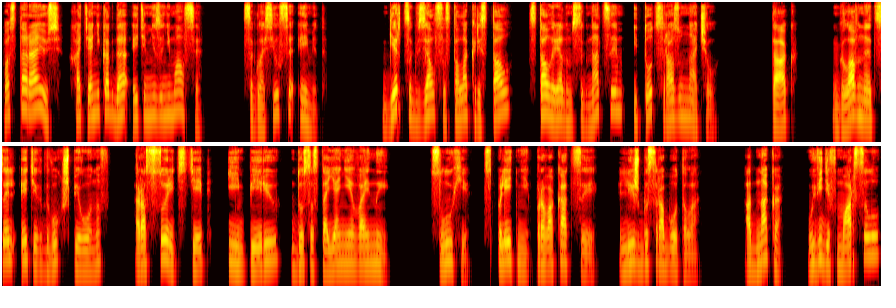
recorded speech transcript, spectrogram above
Постараюсь, хотя никогда этим не занимался, согласился Эмит. Герцог взял со стола кристалл, стал рядом с Игнацием, и тот сразу начал. Так, Главная цель этих двух шпионов – рассорить степь и империю до состояния войны. Слухи, сплетни, провокации, лишь бы сработало. Однако, увидев Марселу,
